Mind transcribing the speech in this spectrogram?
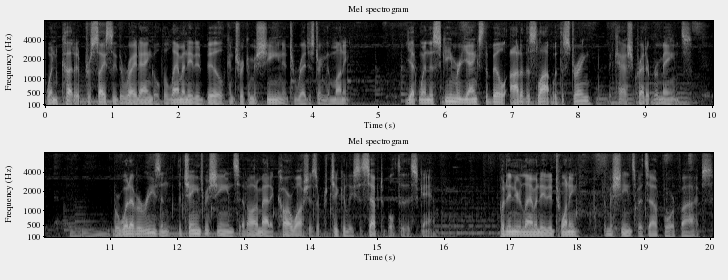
When cut at precisely the right angle, the laminated bill can trick a machine into registering the money. Yet when the schemer yanks the bill out of the slot with the string, the cash credit remains. For whatever reason, the change machines at automatic car washes are particularly susceptible to this scam. Put in your laminated 20, the machine spits out four fives.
